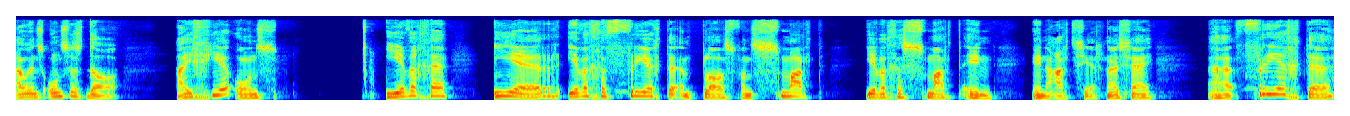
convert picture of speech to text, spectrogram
Ouens, ons is daar. Hy gee ons ewige eer, ewige vreugde in plaas van smart, ewige smart en en hartseer. Nou sê hy, uh vreugde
